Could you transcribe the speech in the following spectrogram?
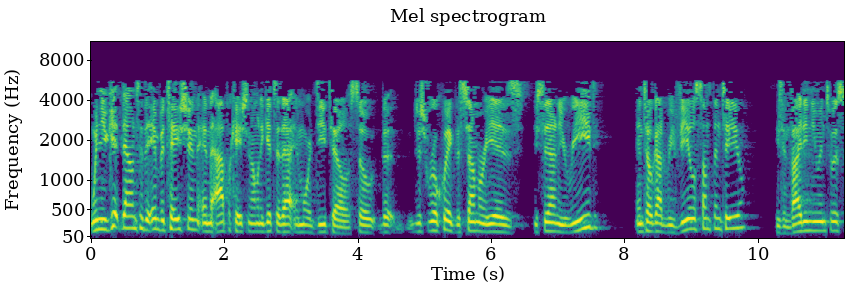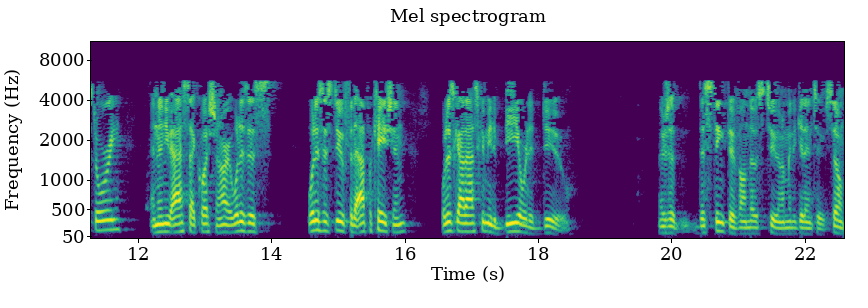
When you get down to the invitation and the application, I'm going to get to that in more detail. So the, just real quick, the summary is you sit down and you read until God reveals something to you. He's inviting you into a story. And then you ask that question, all right, what does this, what does this do for the application? What is God asking me to be or to do? There's a distinctive on those two, and I'm going to get into. So,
